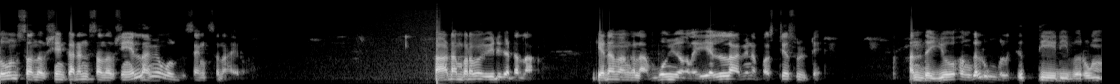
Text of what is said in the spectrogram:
லோன் சார்ந்த விஷயம் கடன் சார்ந்த விஷயம் எல்லாமே உங்களுக்கு சேங்ஷன் ஆயிரும். ஆடம்பரமாக வீடு கட்டலாம் இடம் வாங்கலாம் பூமி வாங்கலாம் எல்லாமே நான் ஃபஸ்ட்டே சொல்லிட்டேன். அந்த யோகங்கள் உங்களுக்கு தேடி வரும்.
